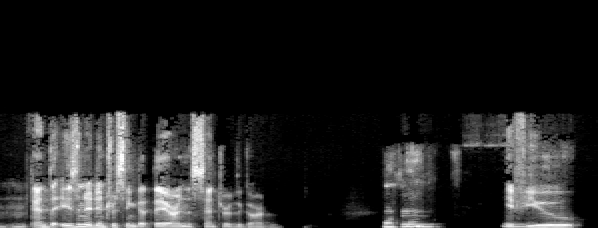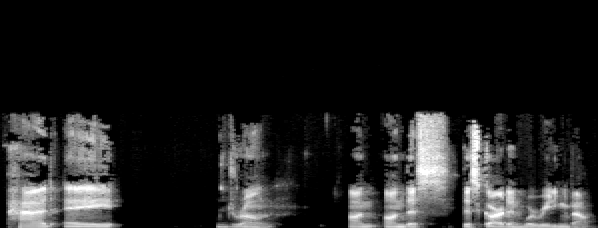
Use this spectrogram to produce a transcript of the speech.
Mm-hmm. And the, isn't it interesting that they are in the center of the garden? Mm-hmm. If you had a drone on on this this garden we're reading about,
